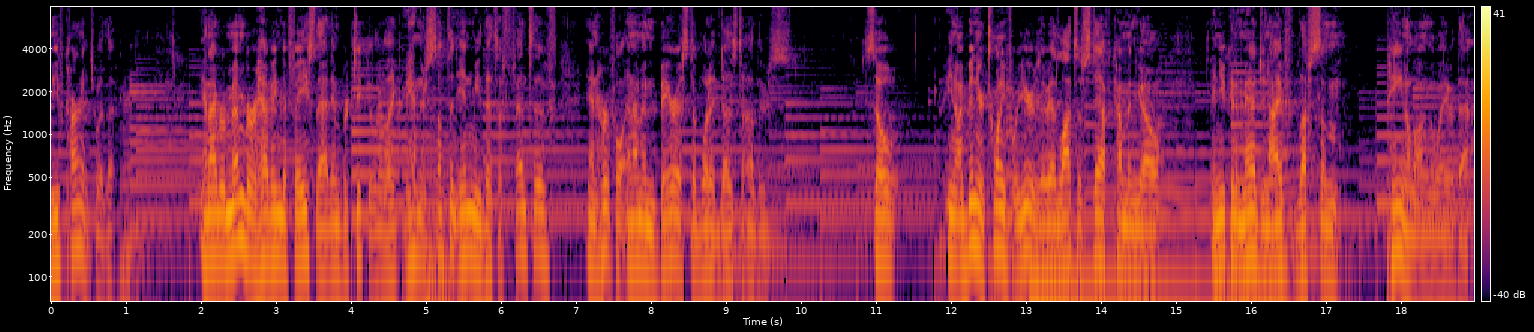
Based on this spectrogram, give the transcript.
leave carnage with it. And I remember having to face that in particular. Like, man, there's something in me that's offensive and hurtful, and I'm embarrassed of what it does to others. So, you know, I've been here 24 years. I've had lots of staff come and go. And you can imagine I've left some pain along the way with that.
